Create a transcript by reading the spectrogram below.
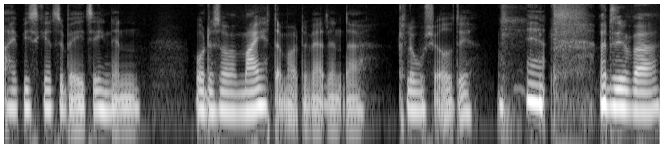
ej, vi skal tilbage til hinanden. Hvor det så var mig, der måtte være den, der closurede det. Ja. og det var,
